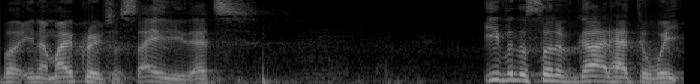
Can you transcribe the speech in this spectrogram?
But in a microwave society, that's even the Son of God had to wait.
